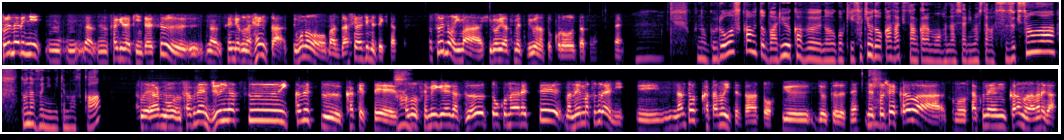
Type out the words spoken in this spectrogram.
それなりに、うん、先々に対する戦略の変化というものをまあ出し始めてきた。そういうのを今、拾い集めているようなところだと思いますね。このグロース株とバリュー株の動き、先ほど岡崎さんからもお話ありましたが、鈴木さんはどんなふうに見てますか？あのあの昨年12月1か月かけて、そのせめぎ合いがずっと行われて、まあ、年末ぐらいに、えー、なんとなく傾いてたなという状況ですね。で、年明けからは、その昨年からの流れが、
